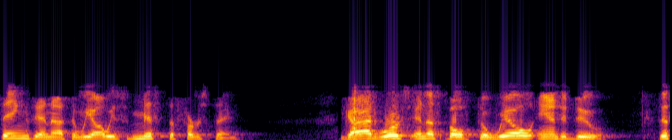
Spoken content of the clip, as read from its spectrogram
things in us, and we always miss the first thing. God works in us both to will and to do. This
